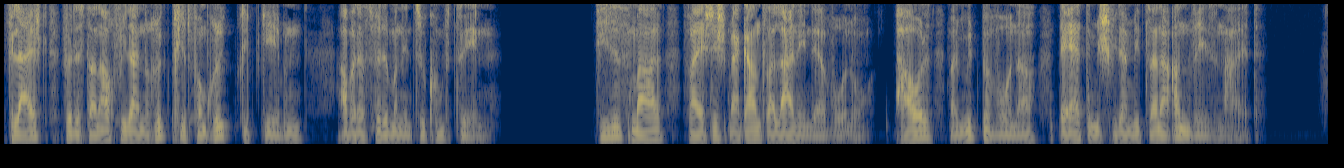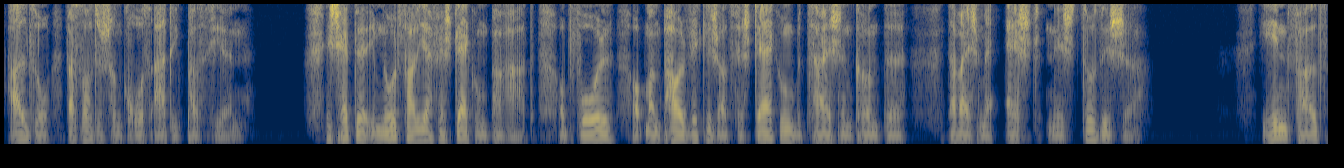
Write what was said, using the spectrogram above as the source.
Vielleicht wird es dann auch wieder einen Rücktritt vom Rücktritt geben, aber das würde man in Zukunft sehen. Dieses Mal war ich nicht mehr ganz allein in der Wohnung. Paul, mein Mitbewohner, beehrte mich wieder mit seiner Anwesenheit. Also, was sollte schon großartig passieren? Ich hätte im Notfall ja Verstärkung parat, obwohl, ob man Paul wirklich als Verstärkung bezeichnen konnte, da war ich mir echt nicht so sicher. Jedenfalls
